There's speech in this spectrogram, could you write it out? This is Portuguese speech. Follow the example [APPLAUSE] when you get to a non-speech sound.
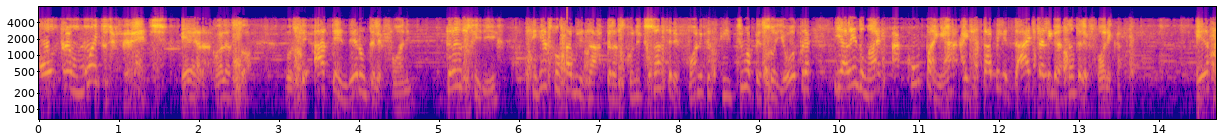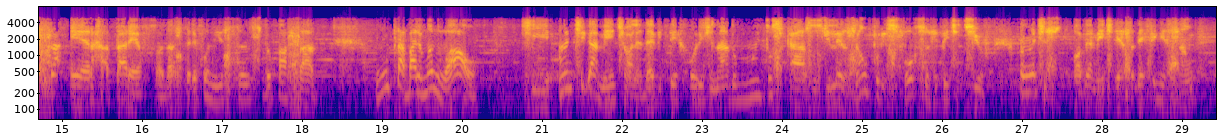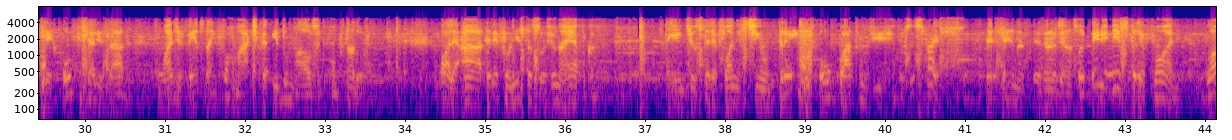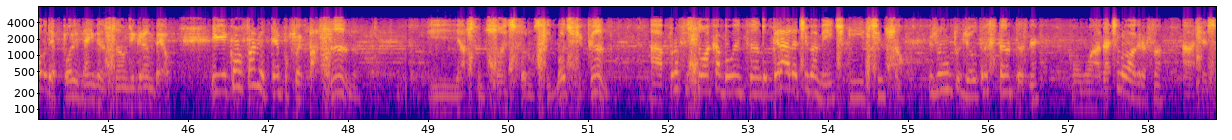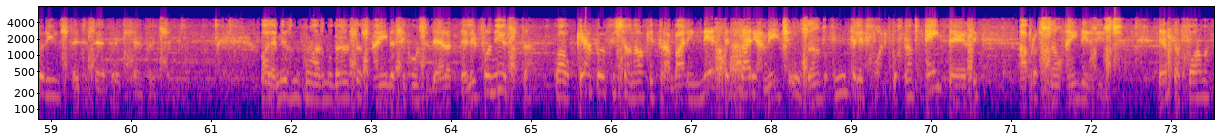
Outra muito diferente era, olha só, você atender um telefone, transferir, se responsabilizar pelas conexões telefônicas entre uma pessoa e outra e, além do mais, acompanhar a estabilidade da ligação telefônica. Essa era a tarefa das telefonistas do passado. Um trabalho manual que antigamente, olha, deve ter originado muitos casos de lesão por esforço repetitivo, antes, obviamente, dessa definição ser oficializada com o advento da informática e do mouse do computador. Olha, a telefonista surgiu na época em que os telefones tinham três ou quatro dígitos. Isso faz dezenas, dezenas de anos. Foi bem no início do telefone, logo depois da invenção de Graham Bell. E conforme o tempo foi passando e as funções foram se modificando, a profissão acabou entrando gradativamente em extinção, junto de outras tantas, né? Como a datilógrafa, a sensorista, etc, etc, etc. Olha, mesmo com as mudanças, ainda se considera telefonista qualquer profissional que trabalhe necessariamente usando um telefone. Portanto, em tese, a profissão ainda existe. Desta forma,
